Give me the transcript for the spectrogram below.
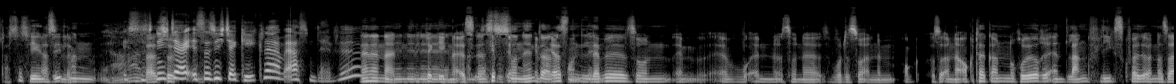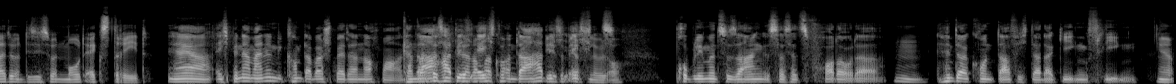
Das ist Den erst sieht man, ja. ist, da ist nicht der, ist das nicht der Gegner im ersten Level? Nein, nein, nein, Nee, nee, nicht nee, der nee. Gegner. Es, Das es ist gibt so ein im, im ersten. Level so ein, im, äh, wo in, so eine, wo du so an einem, so an einer Oktagon-Röhre entlang fliegst quasi an der Seite und die sich so in Mode X dreht. Ja, ja, ich bin der Meinung, die kommt aber später nochmal. Und Kann da sein, dass hatte ich noch mal echt, kommt. und da hatte ich im echt ersten Level auch. Probleme zu sagen, ist das jetzt Vorder- oder Hm. Hintergrund, darf ich da dagegen fliegen? Ja.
